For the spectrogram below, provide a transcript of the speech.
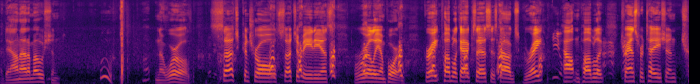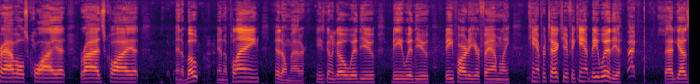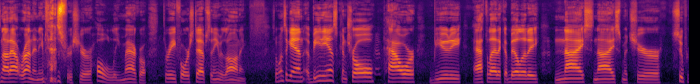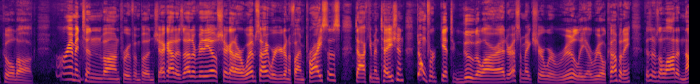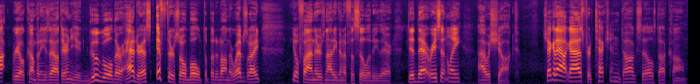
down out of motion. Woo, what in the world? Such control, such obedience, really important. Great public access. This dog's great out in public. Transportation, travels quiet, rides quiet. In a boat, in a plane, it don't matter. He's gonna go with you, be with you, be part of your family. Can't protect you if he can't be with you. Bad guy's not out running him, that's for sure. Holy mackerel. Three, four steps and he was on him. So once again, obedience, control, power, beauty, athletic ability, nice, nice, mature, super cool dog. Remington Von Prufenpuden. Check out his other videos. Check out our website where you're going to find prices, documentation. Don't forget to Google our address and make sure we're really a real company because there's a lot of not real companies out there and you Google their address if they're so bold to put it on their website you'll find there's not even a facility there. Did that recently, I was shocked. Check it out guys, protectiondogsales.com.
